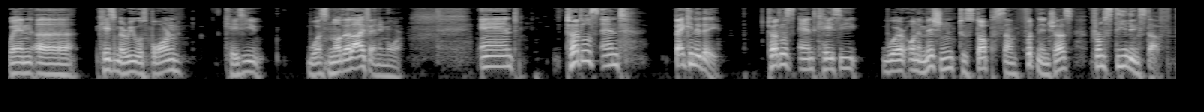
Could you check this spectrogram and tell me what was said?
when, uh, Casey Marie was born, Casey was not alive anymore. And Turtles and back in the day, Turtles and Casey were on a mission to stop some foot ninjas from stealing stuff.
